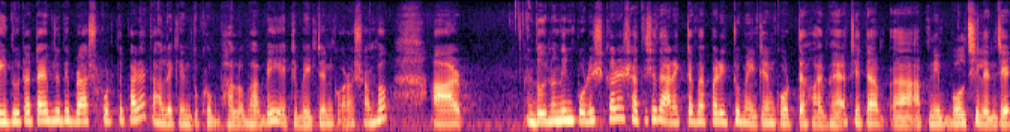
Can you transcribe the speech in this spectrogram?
এই দুটো টাইম যদি ব্রাশ করতে পারে তাহলে কিন্তু খুব ভালোভাবেই এটি মেনটেন করা সম্ভব। আর দৈনন্দিন পরিষ্কারের সাথে সাথে আরেকটা ব্যাপার একটু মেনটেন করতে হয় ভাইয়া যেটা আপনি বলছিলেন যে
